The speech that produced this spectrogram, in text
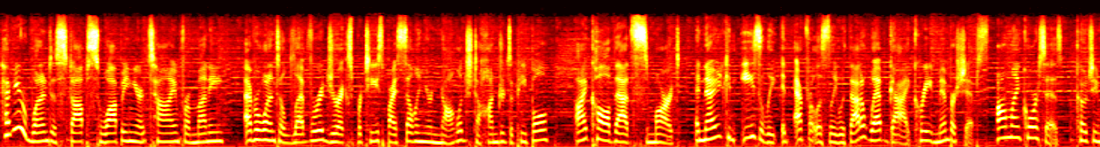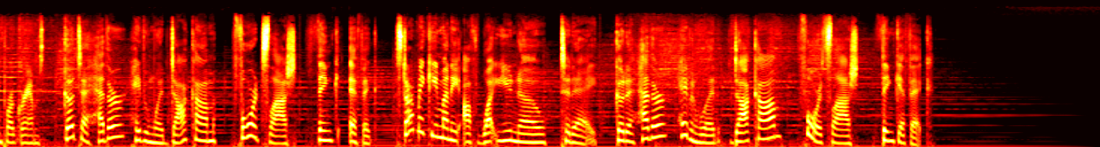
Have you ever wanted to stop swapping your time for money? Ever wanted to leverage your expertise by selling your knowledge to hundreds of people? I call that smart. And now you can easily and effortlessly, without a web guy, create memberships, online courses, coaching programs. Go to heatherhavenwood.com forward slash thinkific. Start making money off what you know today. Go to heatherhavenwood.com forward slash thinkific.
